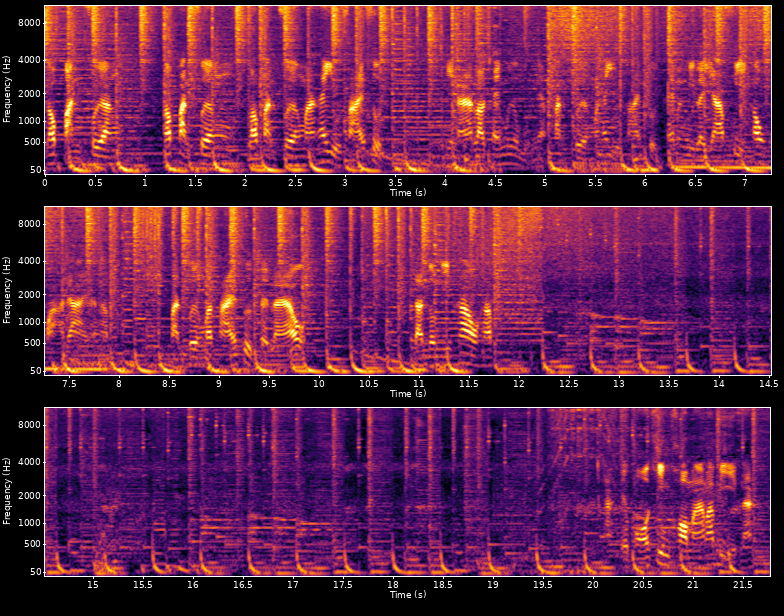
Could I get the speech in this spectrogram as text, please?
เราปั่นเฟือง เราปั่นเฟือง เราปั่นเฟืองมาให้อยู่ซ้ายสุด นี่นะเราใช้มือหมุนเนี่ยปั่นเฟืองมาให้อยู่ซ้ายสุดให้มันมีระยะปีเข้าขวาได้นะครับ ปั่นเฟืองมาซ้ายสุดเสร็จแล้ว ดันตรงนี้เข้าครับเดี๋ยวผมเอาครีมคอม้ามาบีบนะอะ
